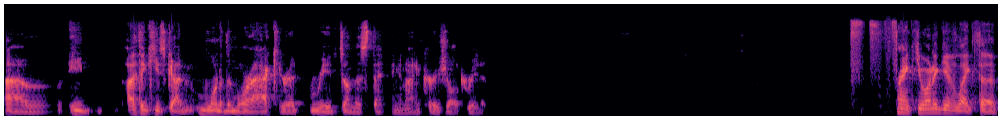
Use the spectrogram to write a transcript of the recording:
Uh, he, I think he's got one of the more accurate reads on this thing, and I encourage you all to read it. Frank, you want to give like the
